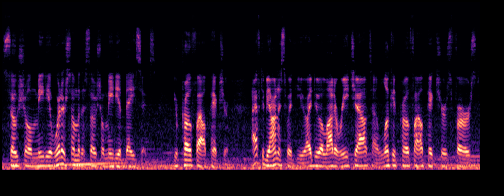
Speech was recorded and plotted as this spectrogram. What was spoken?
social media. What are some of the social media basics? Your profile picture. I have to be honest with you, I do a lot of reach outs. I look at profile pictures first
